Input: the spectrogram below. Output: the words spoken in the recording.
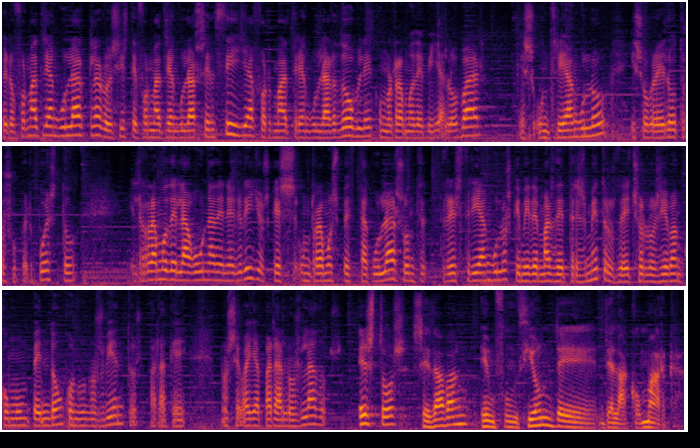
Pero forma triangular, claro, existe forma triangular sencilla, forma triangular doble, como el ramo de Villalobar, es un triángulo, y sobre el otro superpuesto. El ramo de Laguna de Negrillos, que es un ramo espectacular, son tres triángulos que miden más de tres metros, de hecho los llevan como un pendón con unos vientos para que no se vaya para los lados. Estos se daban en función de, de la comarca.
